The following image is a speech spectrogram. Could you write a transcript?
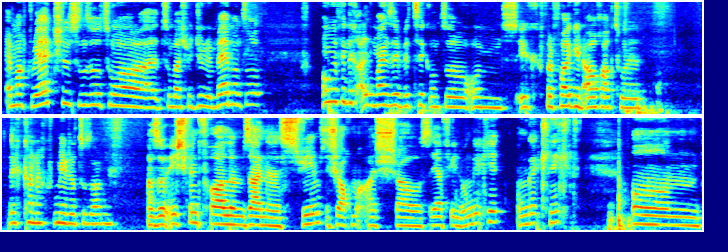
er macht Reactions und so, zum, äh, zum Beispiel Julian Bam und so. Und ich finde ich allgemein sehr witzig und so. Und ich verfolge ihn auch aktuell. Ich kann nicht mehr dazu sagen. Also ich finde vor allem seine Streams, ich auch mal, ich schaue sehr viel ungeklickt, ungeklickt. Und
